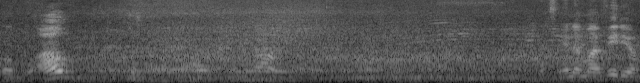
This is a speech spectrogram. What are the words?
Kovu out. That's the end of my video.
